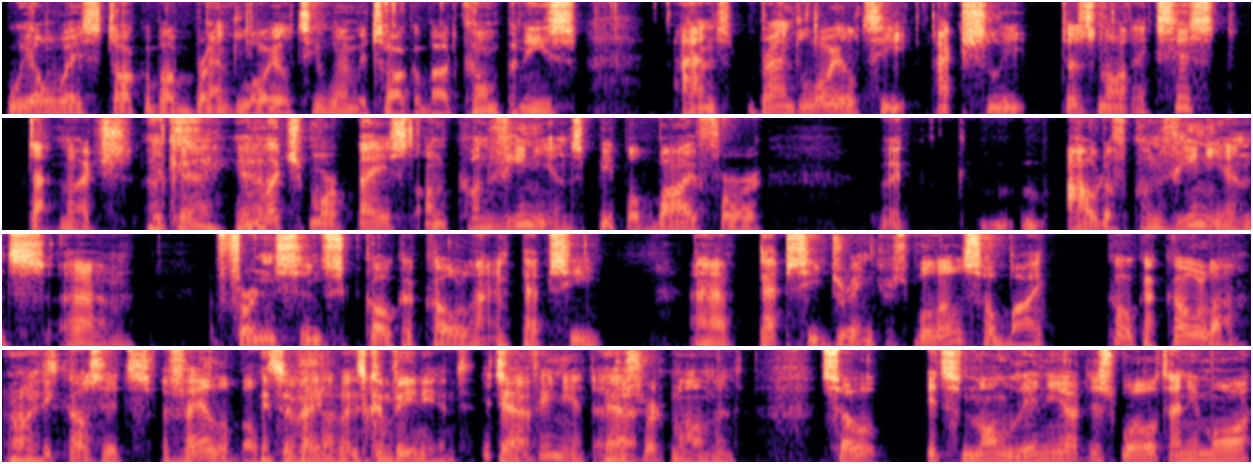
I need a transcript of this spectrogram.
we always talk about brand loyalty when we talk about companies, and brand loyalty actually does not exist that much. Okay, yeah. much more based on convenience. People buy for uh, out of convenience. Um, for instance, Coca Cola and Pepsi. Uh, Pepsi drinkers will also buy Coca Cola right. because it's available. It's available. So it's convenient. It's yeah. convenient at yeah. a certain moment. So it's non-linear this world anymore,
